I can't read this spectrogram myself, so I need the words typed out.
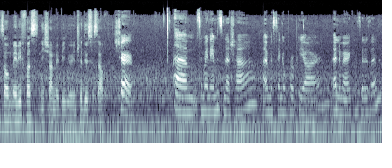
So maybe first, Nisha, maybe you introduce yourself. Sure. Um, so my name is Nisha. I'm a Singapore PR, an American citizen.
